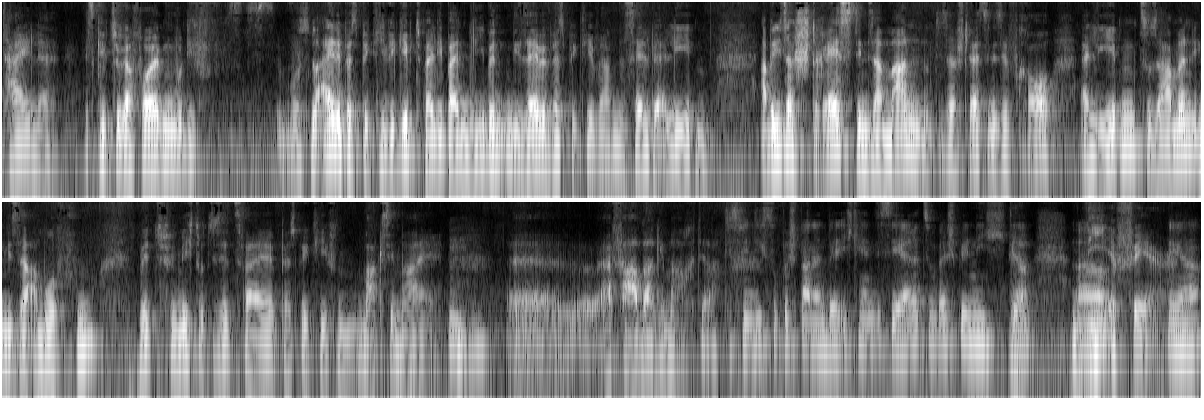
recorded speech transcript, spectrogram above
Teile. Es gibt sogar Folgen, wo, die, wo es nur eine Perspektive gibt, weil die beiden Liebenden dieselbe Perspektive haben, dasselbe erleben. Aber dieser Stress, den dieser Mann und dieser Stress, den diese Frau erleben, zusammen in dieser Amour fou, wird für mich durch diese zwei Perspektiven maximal äh, erfahrbar gemacht. Ja. das finde ich super spannend, weil ich kenne die Serie zum Beispiel nicht. Ja. Ja. The Äh, Affair. Ja.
